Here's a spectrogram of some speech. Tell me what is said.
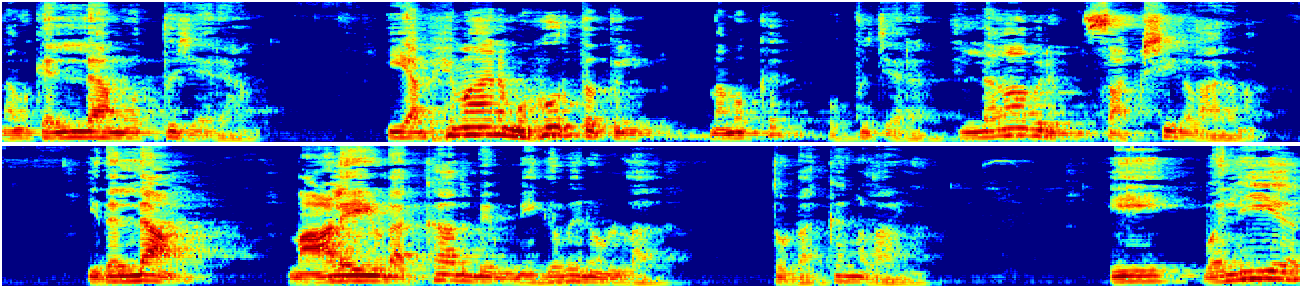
നമുക്കെല്ലാം ഒത്തുചേരാം. ഈ അഭിമാന മുഹൂർത്തത്തിൽ നമുക്ക് ഒത്തുചേരാം. എല്ലാവരും സാക്ഷികളാകണം. ഇതെല്ലാം നാളെയുടെ അക്കാദമി മികവിനുള്ള തുടക്കങ്ങളാണ്. ഈ വലിയ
